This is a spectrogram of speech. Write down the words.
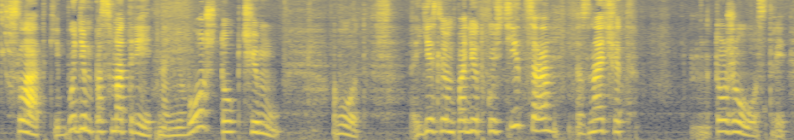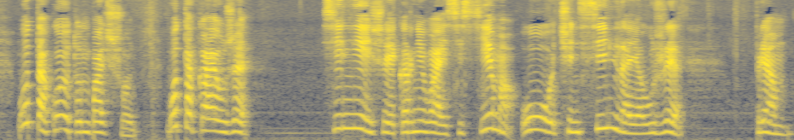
сладкий. Будем посмотреть на него, что к чему. Вот. Если он пойдет куститься, значит, тоже острый. Вот такой вот он большой. Вот такая уже сильнейшая корневая система. Очень сильная уже. Прям,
